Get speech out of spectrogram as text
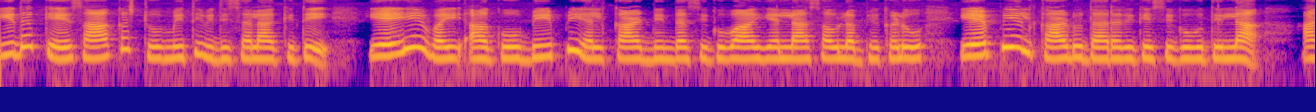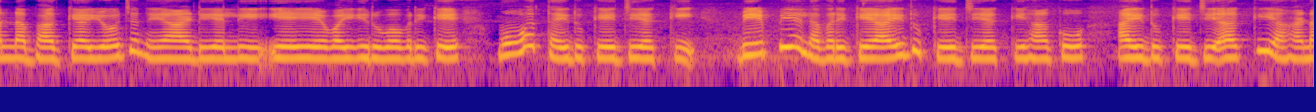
ಇದಕ್ಕೆ ಸಾಕಷ್ಟು ಮಿತಿ ವಿಧಿಸಲಾಗಿದೆ. ಎಎವೈ ಹಾಗೂ ಬಿಪಿಎಲ್ ಕಾರ್ಡ್ನಿಂದ ಸಿಗುವ ಎಲ್ಲ ಸೌಲಭ್ಯಗಳು ಎಪಿಎಲ್ ಕಾರ್ಡುದಾರರಿಗೆ ಸಿಗುವುದಿಲ್ಲ. ಅನ್ನಭಾಗ್ಯ ಯೋಜನೆಯ ಅಡಿಯಲ್ಲಿ ಎಎವೈ ಇರುವವರಿಗೆ ಮೂವತ್ತೈದು ಕೆಜಿ ಅಕ್ಕಿ ಬಿಪಿಎಲ್ ಅವರಿಗೆ ಐದು ಕೆಜಿ ಅಕ್ಕಿ ಹಾಗೂ ಐದು ಕೆಜಿ ಅಕ್ಕಿಯ ಹಣ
